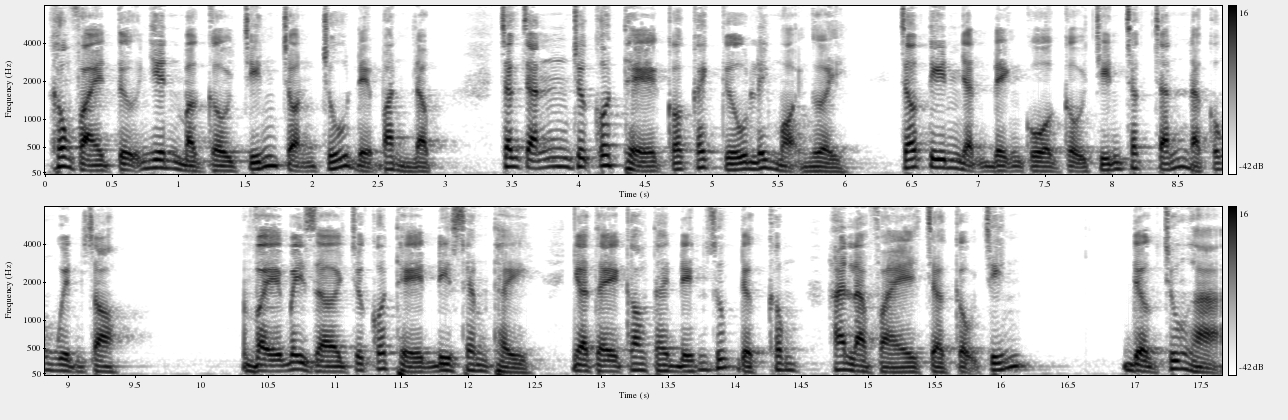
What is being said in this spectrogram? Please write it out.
Không phải tự nhiên mà cầu chín chọn chú để ban lập. Chắc chắn chưa có thể có cách cứu lấy mọi người. Cháu tin nhận định của cậu Chín chắc chắn là có nguyên do. Vậy bây giờ chưa có thể đi xem thầy, Nhờ thầy cao tay đến giúp được không? Hay là phải chờ cậu Chín? Được chú Hạ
